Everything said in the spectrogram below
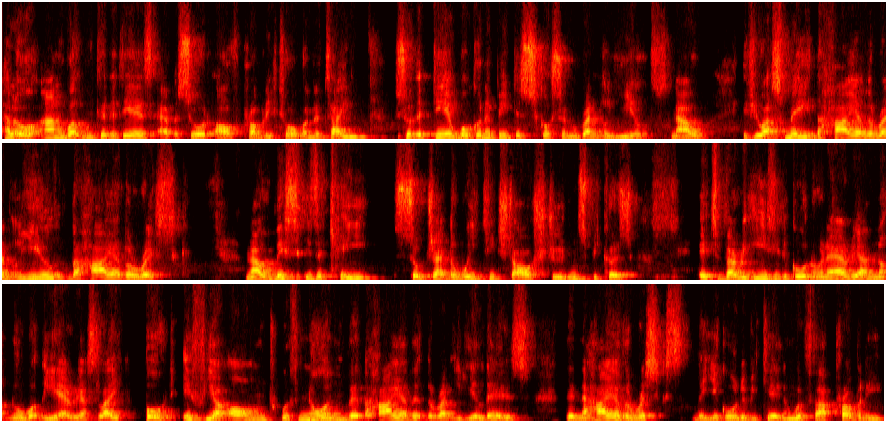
Hello and welcome to today's episode of Property Talk on the Tyne. So today we're going to be discussing rental yields. Now, if you ask me, the higher the rental yield, the higher the risk. Now, this is a key subject that we teach to our students because it's very easy to go to an area and not know what the area is like. But if you're armed with knowing that the higher that the rental yield is, then the higher the risks that you're going to be taking with that property,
